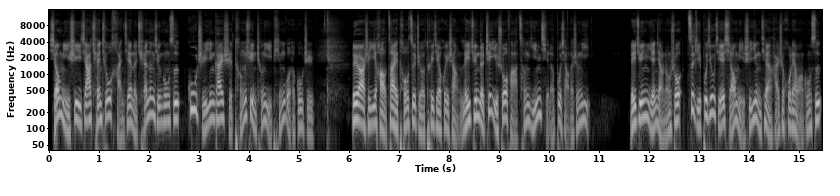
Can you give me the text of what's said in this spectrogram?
小米是一家全球罕见的全能型公司，估值应该是腾讯乘以苹果的估值。六月二十一号，在投资者推介会上，雷军的这一说法曾引起了不小的争议。雷军演讲中说自己不纠结小米是硬件还是互联网公司，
